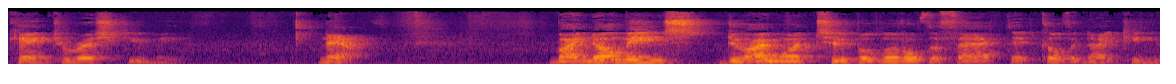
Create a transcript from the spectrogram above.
came to rescue me. Now, by no means do I want to belittle the fact that COVID 19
